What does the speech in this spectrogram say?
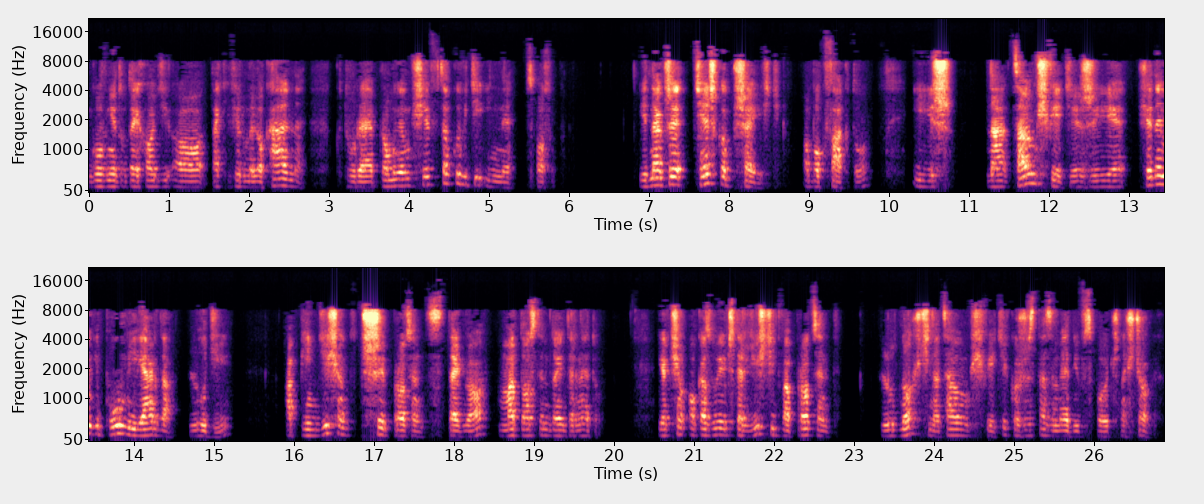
Głównie tutaj chodzi o takie firmy lokalne, które promują się w całkowicie inny sposób. Jednakże ciężko przejść obok faktu, iż na całym świecie żyje 7,5 miliarda ludzi, a 53% z tego ma dostęp do internetu. Jak się okazuje, 42% ludności na całym świecie korzysta z mediów społecznościowych,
